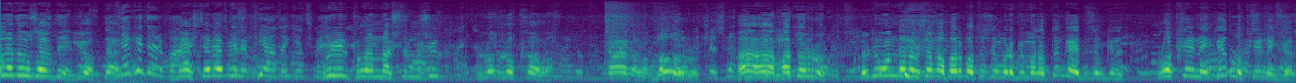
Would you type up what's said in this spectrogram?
elə də uzaq deyil, yox da. Nə qədər var Məktəbə biz məktəbə piyada bu getməyə? il planlaşdırmışıq lo- lotka alaq. Qayıq alaq, motorlu. Ha, ha, motorlu. Ödü 10 dənə uşaq aparıb atacağım ora bir manatdan qayıdacağım ki, lotka ilə get, lotka ilə gəl.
